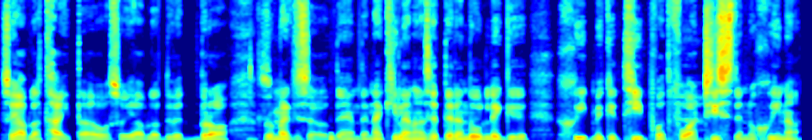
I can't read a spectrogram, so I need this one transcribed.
så jävla tajta och så jävla du vet, bra. Då märkte jag såhär, damn den här killen han sitter ändå och lägger skitmycket tid på att få artisten att skina.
